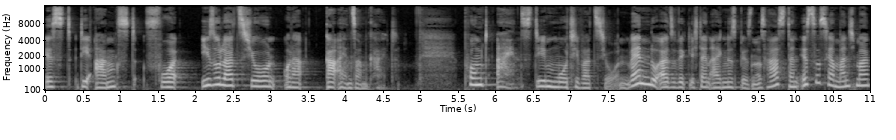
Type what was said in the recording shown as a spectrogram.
ist die Angst vor Isolation oder gar Einsamkeit. Punkt eins, die Motivation. Wenn du also wirklich dein eigenes Business hast, dann ist es ja manchmal,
